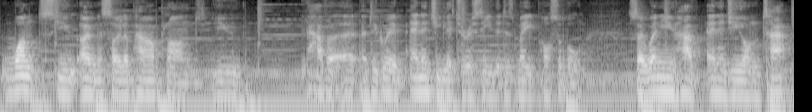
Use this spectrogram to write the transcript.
once you own a solar power plant, you have a, a degree of energy literacy that is made possible. So when you have energy on tap,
